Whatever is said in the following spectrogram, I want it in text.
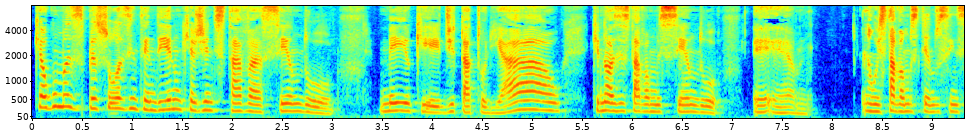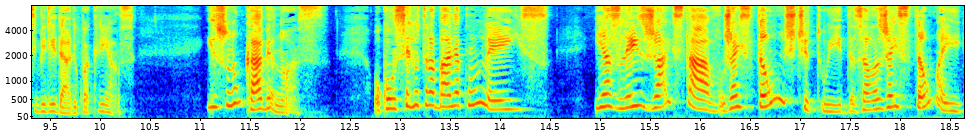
que algumas pessoas entenderam que a gente estava sendo meio que ditatorial, que nós estávamos sendo. É, não estávamos tendo sensibilidade com a criança. Isso não cabe a nós. O conselho trabalha com leis. E as leis já estavam, já estão instituídas, elas já estão aí.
